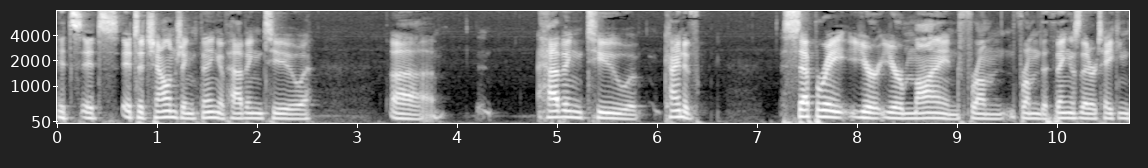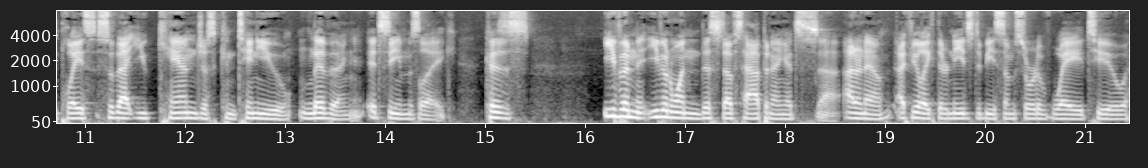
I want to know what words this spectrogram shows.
it's it's it's a challenging thing of having to uh, having to kind of separate your your mind from from the things that are taking place so that you can just continue living it seems like cuz even even when this stuff's happening it's uh, i don't know i feel like there needs to be some sort of way to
